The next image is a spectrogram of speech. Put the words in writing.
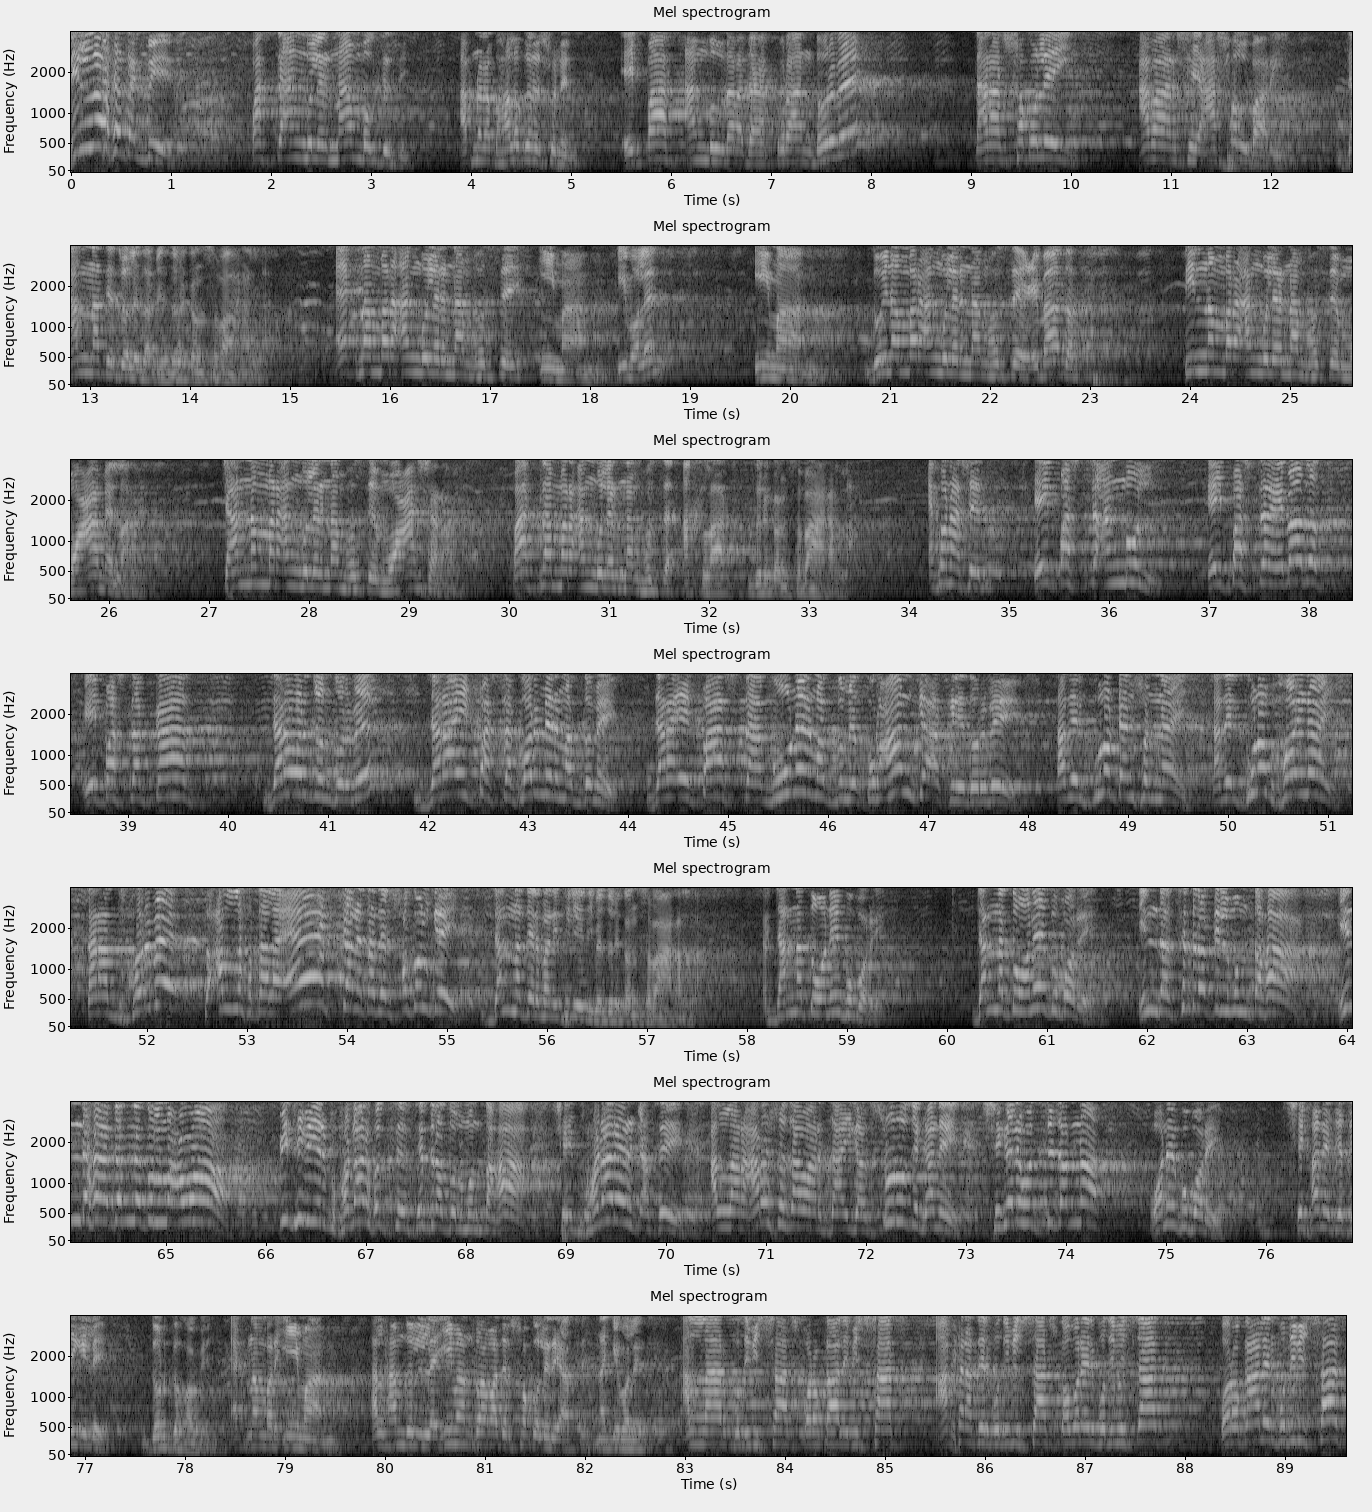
লিল্লাহে তাকবীর। পাঁচটা আঙ্গুলের নাম বলতেছি। আপনারা ভালো করে শুনেন। এই পাঁচ আঙ্গুল দ্বারা যারা কোরআন ধরবে, তারা সকলেই আবার সে আসল বাড়ি, জান্নাতে চলে যাবে। যেরকম সোবাহ আল্লাহ এক নাম্বার আঙ্গুলের নাম হচ্ছে ইমান কি বলেন? ইমান দুই নাম্বার আঙ্গুলের নাম হচ্ছে ইবাদত। তিন নম্বর আঙ্গুলের নাম হচ্ছে মোয়ামেলা চার নম্বর আঙ্গুলের নাম হচ্ছে মোয়াশারা পাঁচ নম্বর আঙ্গুলের নাম হচ্ছে আখলাক। সোবাহ আল্লাহ এখন আসেন, এই পাঁচটা আঙ্গুল, এই পাঁচটা এবাদত এই পাঁচটা কাজ যারা অর্জন করবে, যারা এই পাঁচটা কর্মের মাধ্যমে, যারা এই পাঁচটা গুণের মাধ্যমে কোরআনকে আঁকড়ে ধরবে তাদের কোনো টেনশন নাই, তাদের কোনো ভয় নাই, তারা ধরবে তো আল্লাহ তালা এক টানে তাদের সকলকে জান্নাতের বাড়ি ফিরিয়ে দিবে জোরে কনসবান আল্লাহ জান্নাত তো অনেক উপরে, জান্নাত তো অনেক উপরে। ইন্দা সিদরাতুল মুনতাহা, ইন্দাহা জান্নাতুল মাওয়া। পৃথিবীর ভর্ডার হচ্ছে সিদরাতুল মুনতাহা। সেই ভর্ডারের কাছে আল্লাহর আরশে যাওয়ার জায়গা শুরু যেখানে, সেখানে হচ্ছে জান্নাত। অনেক উপরে, সেখানে যেতে গেলে দৌড়তে হবে। এক নম্বর ইমান আলহামদুলিল্লাহ ইমান তো আমাদের সকলেরই আছে, নাকি বলে আল্লাহর প্রতি বিশ্বাস, পরকালে বিশ্বাস, আখেরাতের প্রতি বিশ্বাস, কবরের প্রতি বিশ্বাস, পরকালের প্রতি বিশ্বাস,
